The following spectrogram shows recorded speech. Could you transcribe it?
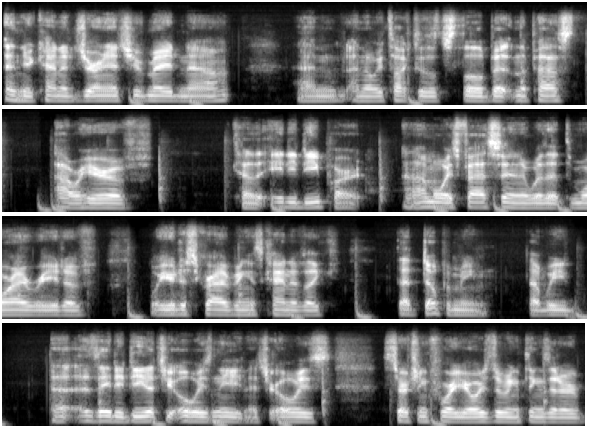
in your kind of journey that you've made now, and I know we talked just a little bit in the past hour here of kind of the ADD part, and I'm always fascinated with it. The more I read of what you're describing is kind of like that dopamine that we, uh, as ADD, that you always need, that you're always searching for. You're always doing things that are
